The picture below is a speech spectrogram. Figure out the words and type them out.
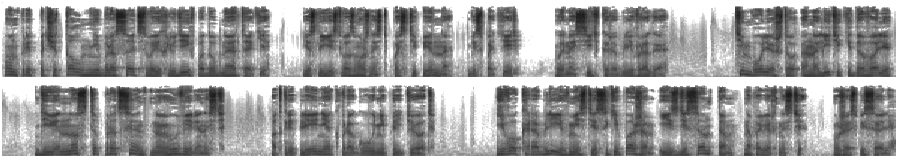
Он предпочитал не бросать своих людей в подобные атаки, если есть возможность постепенно, без потерь, выносить корабли врага. Тем более, что аналитики давали 90% уверенность. Подкрепление к врагу не придет. Его корабли вместе с экипажем и с десантом на поверхности уже списали.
